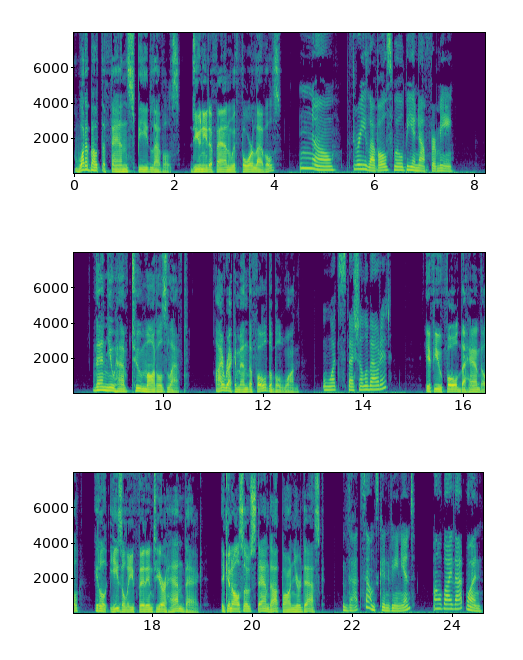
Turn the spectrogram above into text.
What about the fan speed levels? Do you need a fan with four levels? No, three levels will be enough for me. Then you have two models left. I recommend the foldable one. What's special about it? If you fold the handle, it'll easily fit into your handbag. It can also stand up on your desk. That sounds convenient. I'll buy that one.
